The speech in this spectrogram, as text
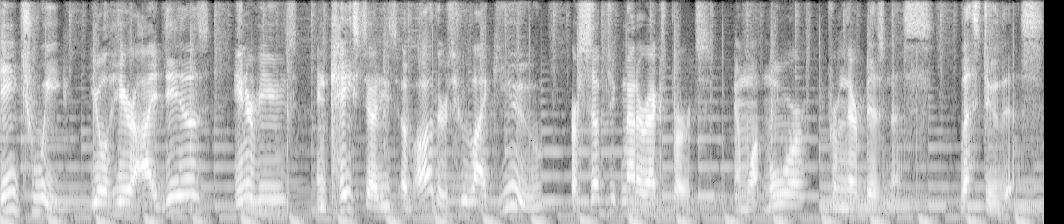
Each week, you'll hear ideas, interviews, and case studies of others who, like you, are subject matter experts and want more from their business. Let's do this.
